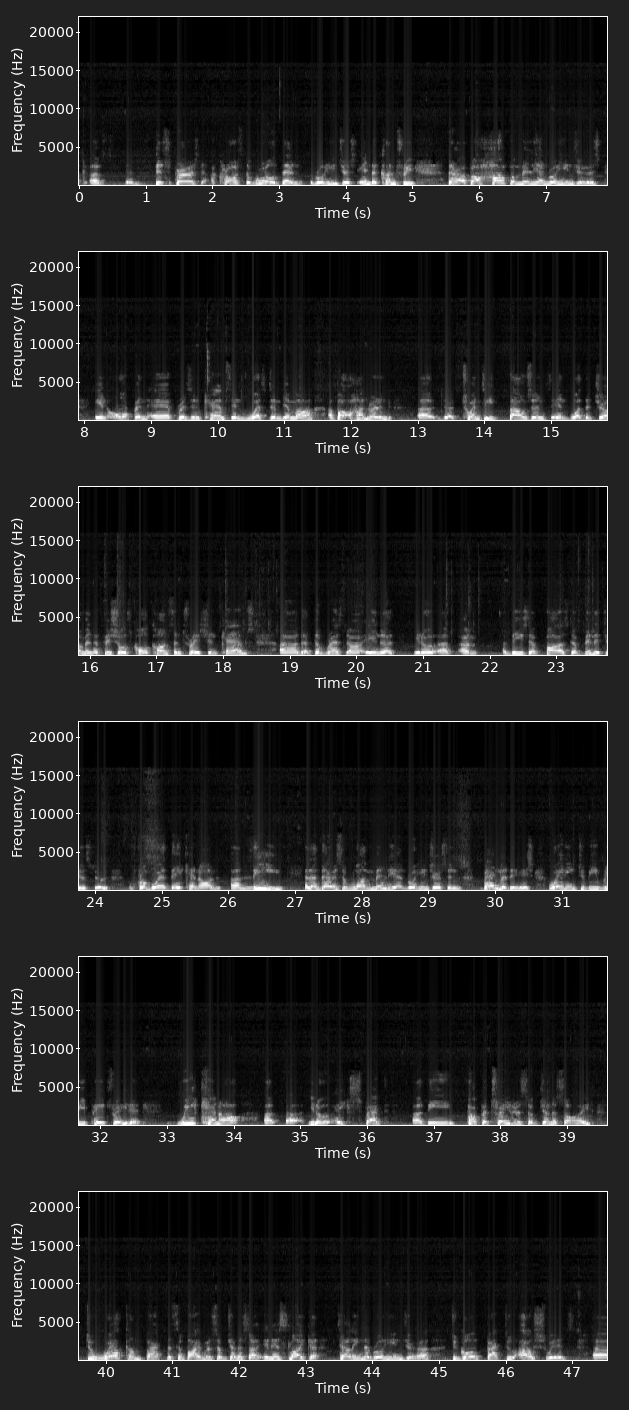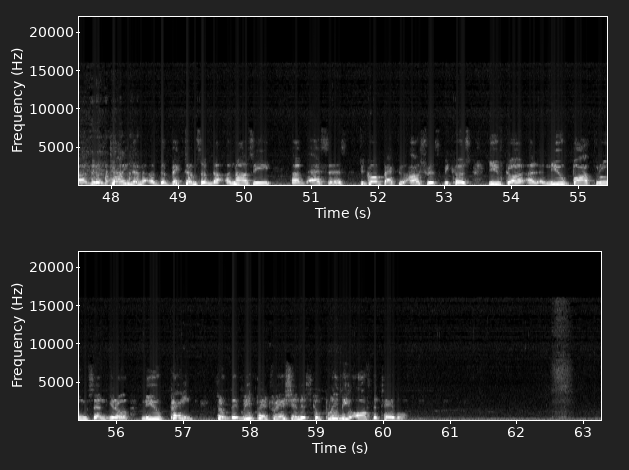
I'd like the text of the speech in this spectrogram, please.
dispersed across the world than Rohingyas in the country. There are about half a million Rohingyas in open air prison camps in western Myanmar, about 120,000 uh, in what the German officials call concentration camps. Uh, the, the rest are in, uh, you know, uh, um, these vast villages from where they cannot leave. And then there is 1 million Rohingyas in Bangladesh waiting to be repatriated. We cannot, uh, uh, you know, expect uh, the perpetrators of genocide to welcome back the survivors of genocide. It is like uh, telling the Rohingya to go back to Auschwitz, uh, you know, telling them uh, the victims of the Nazi SS to go back to Auschwitz because you've got new bathrooms and you know new paint. So the repatriation is completely off the table.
